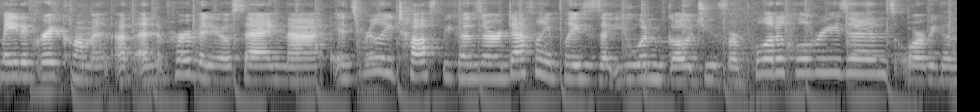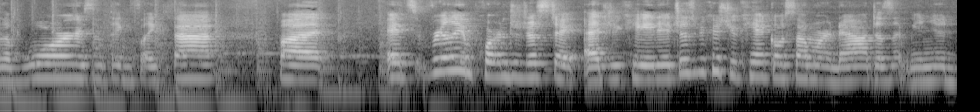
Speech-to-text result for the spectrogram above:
made a great comment at the end of her video saying that it's really tough because there are definitely places that you wouldn't go to for political reasons or because of wars and things like that. But it's really important to just stay educated. Just because you can't go somewhere now doesn't mean you'd,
